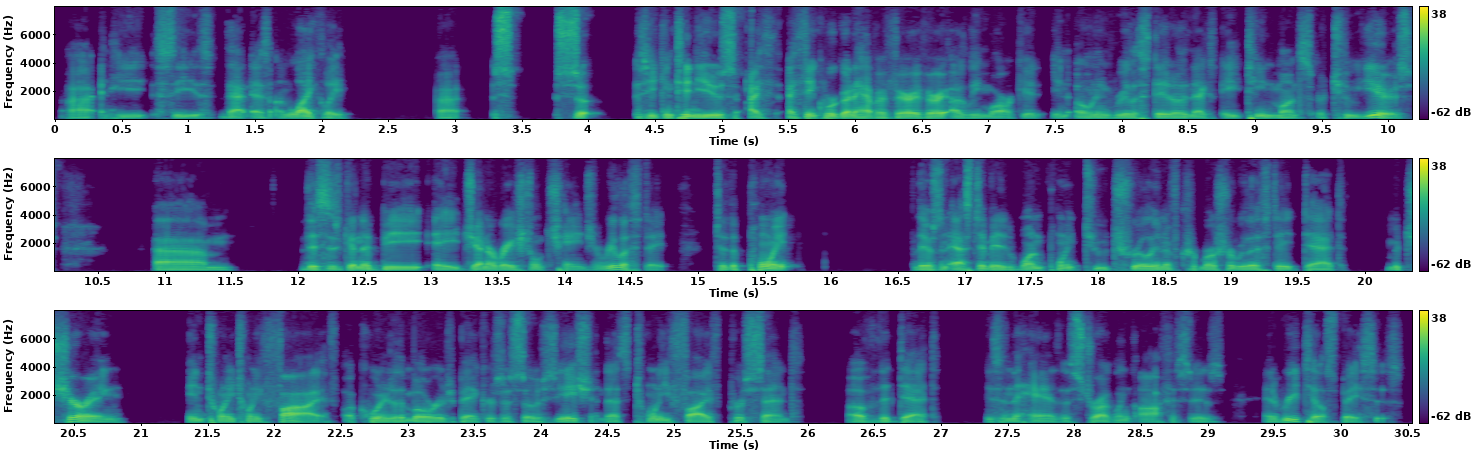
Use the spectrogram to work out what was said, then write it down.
uh, and he sees that as unlikely. Uh, so as he continues I, th- I think we're going to have a very very ugly market in owning real estate over the next 18 months or two years. Um, this is going to be a generational change in real estate to the point there's an estimated 1.2 trillion of commercial real estate debt maturing in 2025, according to the Mortgage Bankers Association. That's 25% of the debt is in the hands of struggling offices and retail spaces.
